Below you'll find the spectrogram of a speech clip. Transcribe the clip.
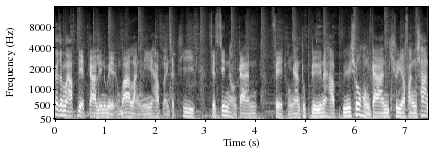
ก็จะมาอัปเดตการรีโนเวทของบ้านหลังนี้ครับ หลังจากที่เสร็จสิ้นของการเฟสของงานทุบรื้อนะครับอยู่ในช่วงของการเคลียร์ฟังก์ชัน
